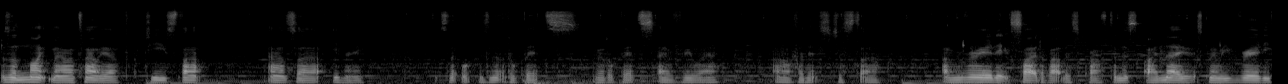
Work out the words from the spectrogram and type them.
It was a nightmare, I tell you, to use that as uh, you know there's little there's little bits little bits everywhere. Oh, but it's just uh, I'm really excited about this craft, and I know it's going to be really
